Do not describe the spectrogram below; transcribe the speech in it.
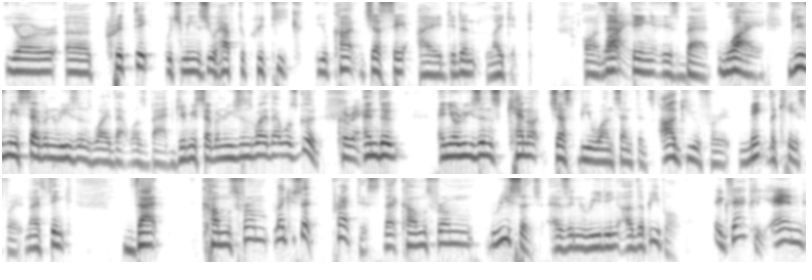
You're a critic, which means you have to critique. You can't just say, I didn't like it or that Why? thing is bad. Why? Give me seven reasons why that was bad. Give me seven reasons why that was good. Correct. And the and your reasons cannot just be one sentence. Argue for it. Make the case for it. And I think that comes from, like you said, practice. That comes from research, as in reading other people. Exactly. And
